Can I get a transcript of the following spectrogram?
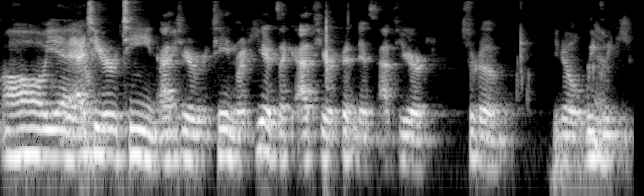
oh yeah, Yeah. add to your routine, add right? to your routine. Right here, it's like add to your fitness, add to your sort of you know weekly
